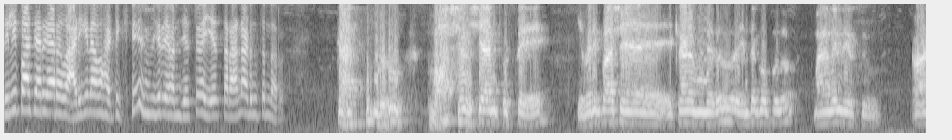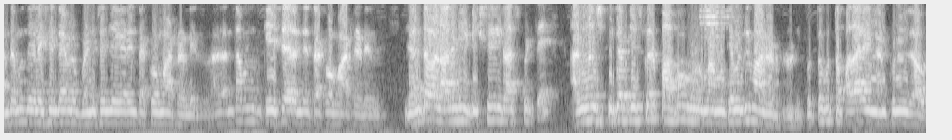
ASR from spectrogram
దిలీప్ ఆచార్య గారు అడిగిన వాటికి మీరు ఏమైనా జస్టిఫై చేస్తారా అని అడుగుతున్నారు. ఇప్పుడు భాష విషయానికి వస్తే ఎవరి భాష ఎట్లా ఉండదు ఎంత గొప్పదో మనందరికీ తెలుసు. అంతకుముందు ఎలక్షన్ టైంలో బండి సంజయ్ గారు తక్కువ మాట్లాడలేదు. అంతకుముందు కేసీఆర్ అంతే తక్కువ మాట్లాడలేదు. ఇదంతా వాళ్ళు ఆల్రెడీ డిక్షనరీ రాసి పెడితే అందులో నుంచి పికప్ చేసుకొని పాపం మా ముఖ్యమంత్రి మాట్లాడుతున్నాడు. కొత్త కొత్త పదాలు ఆయన అనుకునేవి కావు.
